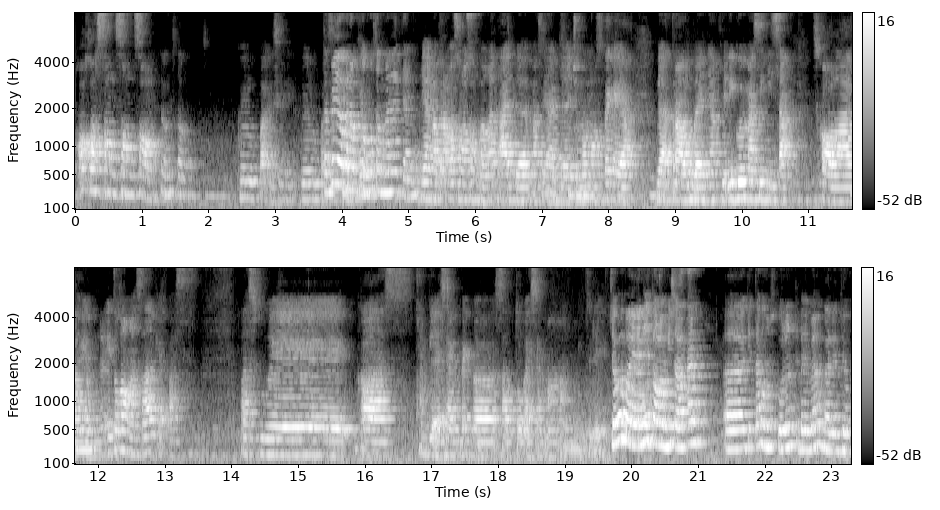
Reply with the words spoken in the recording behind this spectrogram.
Oh kosong song song. Song song. Gue lupa sih gue lupa tapi nggak pernah kosong kosong banget kan? Ya nggak pernah kosong kosong banget ada masih ada. Cuma Hmm. maksudnya kayak nggak terlalu banyak. Jadi gue masih bisa sekolah Hmm. yang bener. Itu kalau nggak salah kayak pas pas gue kelas 3 SMP ke 1 SMA gitu deh coba bayangin kalau misalkan eh, kita homeschooling tiba-tiba nggak ada job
